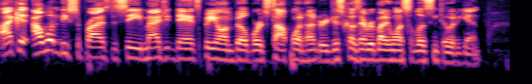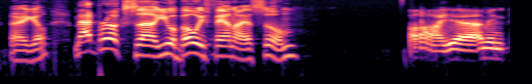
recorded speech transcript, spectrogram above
i could i wouldn't be surprised to see magic dance be on billboard's top 100 just because everybody wants to listen to it again There you go. Matt Brooks, uh, you a Bowie fan, I assume. Oh yeah, I mean,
